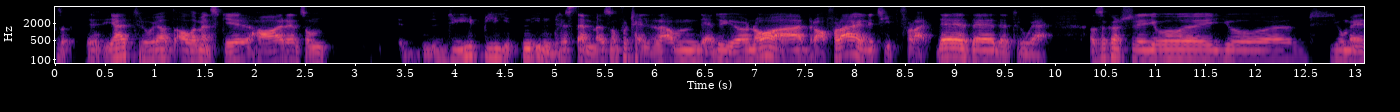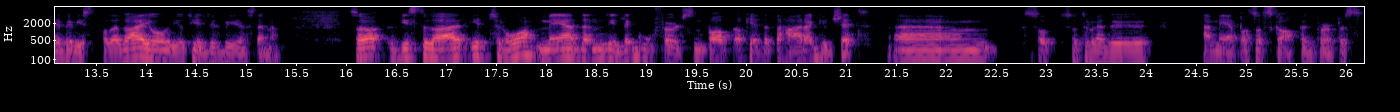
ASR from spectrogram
altså, Jeg tror jo at alle mennesker har en sånn dyp, liten indre stemme som forteller deg om det du gjør nå er bra for deg eller kjipt for deg. Det, det, det tror jeg. Altså kanskje jo, jo, jo, mer bevisst på det du er, jo, jo tydeligere blir den stemmen. Så hvis du da er i tråd med den lille godfølelsen på at ok, dette her er good shit, um, så, så, tror jeg du er med på å skape en purpose.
